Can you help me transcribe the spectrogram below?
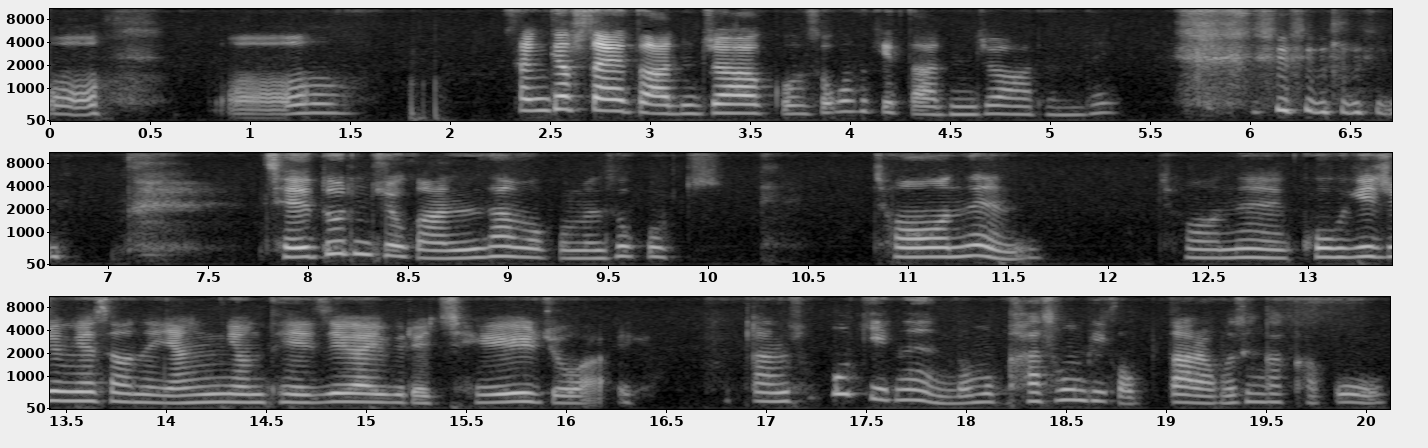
어, 어, 삼겹살도 안 좋아하고 소고기도 안 좋아하는데. 제 돈 주고 안 사 먹으면 소고기. 저는, 저는 고기 중에서는 양념 돼지갈비를 제일 좋아해요. 일단 소고기는 너무 가성비가 없다라고 생각하고,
